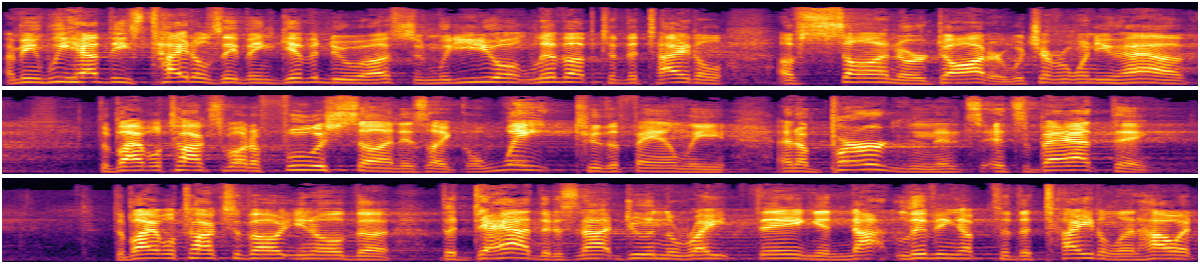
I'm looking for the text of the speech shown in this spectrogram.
I mean, we have these titles, they've been given to us, and when you don't live up to the title of son or daughter, whichever one you have, the Bible talks about a foolish son is like a weight to the family and a burden, it's, it's a bad thing. The Bible talks about, you know, the, the dad that is not doing the right thing and not living up to the title and how it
